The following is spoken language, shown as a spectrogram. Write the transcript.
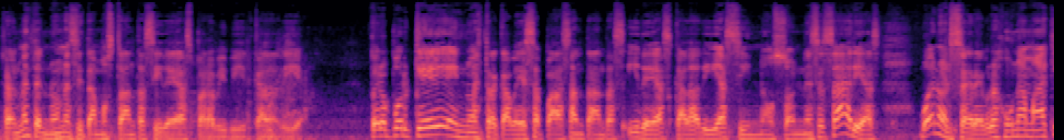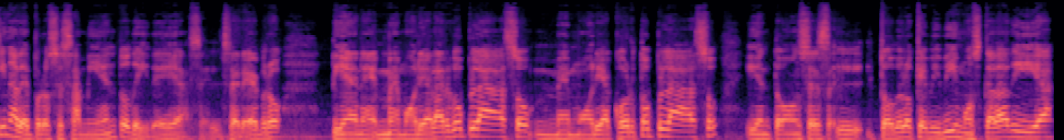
realmente no necesitamos tantas ideas para vivir cada día. Pero ¿por qué en nuestra cabeza pasan tantas ideas cada día si no son necesarias? Bueno, el cerebro es una máquina de procesamiento de ideas. El cerebro tiene memoria a largo plazo, memoria a corto plazo y entonces todo lo que vivimos cada día,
